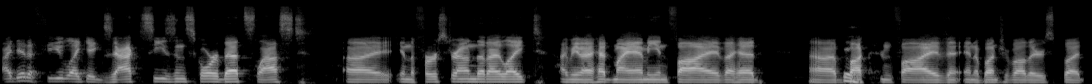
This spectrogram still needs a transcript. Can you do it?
I did a few like exact season score bets last uh, in the first round that I liked. I mean, I had Miami in five, I had uh, Bucks in five, and a bunch of others, but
